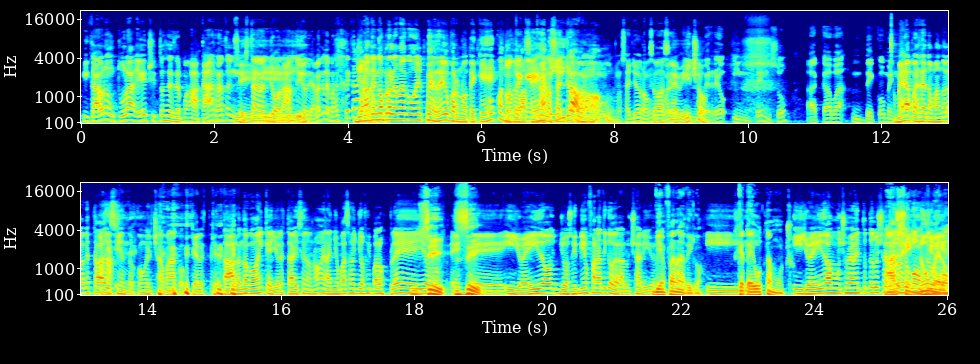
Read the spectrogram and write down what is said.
Y cabrón, tú la has hecho, entonces se pone a cada rato en Sí. Instagram llorando. Y yo, diablo, ¿qué le pasa a este cabrón? Yo no tengo problema con el perreo, pero no te quejes cuando No te, te lo hacen quejes, a no ti, seas cabrón. llorón. No seas llorón. Eso es así. Huele bicho. El perreo intenso acaba de comenzar. Mira, pues retomando lo que estaba diciendo con el chamaco, que, le- que estaba hablando con él, que yo le estaba diciendo, no, el año pasado yo fui para los playoffs. Sí, este, Y yo he ido, yo soy bien fanático de la lucha libre. Bien fanático. Y, Que te gusta mucho. Y yo he ido a muchos eventos de lucha Ah, libre. sin número.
